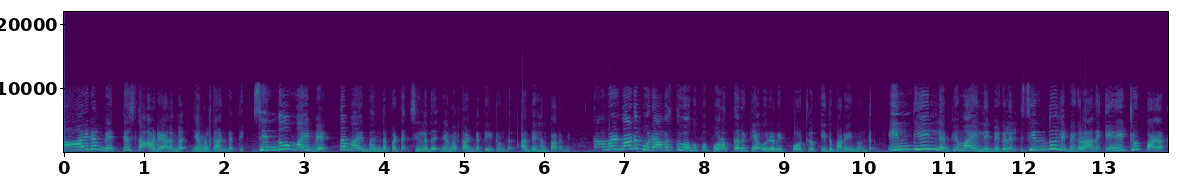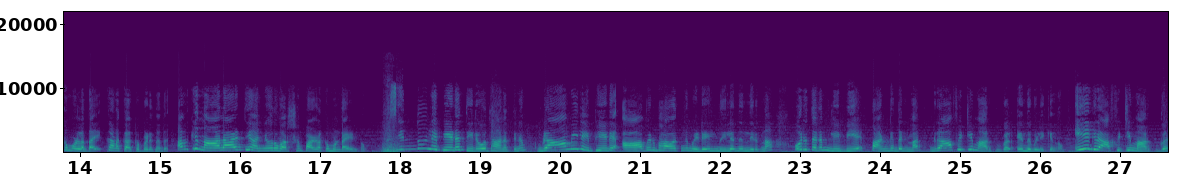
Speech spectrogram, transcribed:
ആയിരം വ്യത്യസ്ത അടയാളങ്ങൾ ഞങ്ങൾ കണ്ടെത്തി. സിന്ധുവുമായി വ്യക്തമായി ബന്ധപ്പെട്ട ചിലത് ഞങ്ങൾ കണ്ടെത്തിയിട്ടുണ്ട് അദ്ദേഹം പറഞ്ഞു. തമിഴ്നാട് പുരാവസ്തു വകുപ്പ് പുറത്തിറക്കിയ ഒരു റിപ്പോർട്ടിലും ഇത് പറയുന്നുണ്ട്. ഇന്ത്യയിൽ ലഭ്യമായ ലിപികളിൽ സിന്ധു ലിപികളാണ് ഏറ്റവും പഴക്കമുള്ളതായി കണക്കാക്കപ്പെടുന്നത്. അവർക്ക് നാലായിരത്തി അഞ്ഞൂറ് വർഷം പഴക്കമുണ്ടായിരുന്നു. സിന്ധു ലിപിയുടെ തിരോധാനത്തിനും ബ്രാഹ്മി ലിപിയുടെ ആവിർഭാവത്തിനും ഇടയിൽ നിലനിന്നിരുന്ന ഒരു തരം ലിപിയെ പണ്ഡിതന്മാർ ഗ്രാഫിറ്റി മാർക്കുകൾ എന്ന് വിളിക്കുന്നു. ഈ ഗ്രാഫിറ്റി മാർക്കുകൾ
